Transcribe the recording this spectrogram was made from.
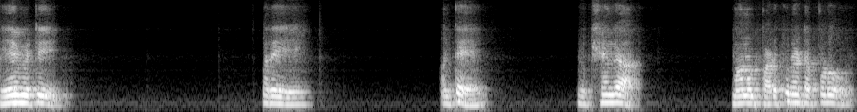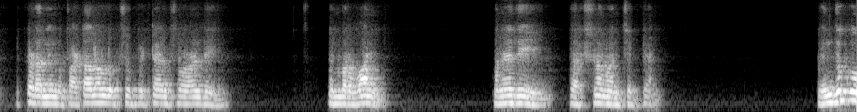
ఏమిటి? మరి అంటే ముఖ్యంగా మనం పడుకునేటప్పుడు ఇక్కడ నేను పటాలలో చూపెట్టాను చూడండి. నెంబర్ వన్ అనేది దక్షిణం అని చెప్పాను. ఎందుకు?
